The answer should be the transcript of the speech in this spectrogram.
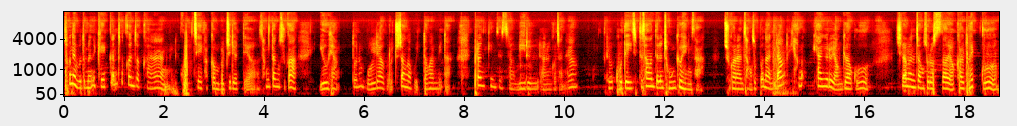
손에 묻으면 이렇게 끈적끈적한 고체에 가까운 물질이었대요. 상당수가 유향 또는 몰약으로 추정하고 있다고 합니다. 프랑킨센스랑 미르라는 거잖아요. 그리고 고대 이집트 사원들은 종교 행사, 주관하는 장소뿐 아니라 향, 향유를 연구하고 실험하는 장소로서 역할도 했고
